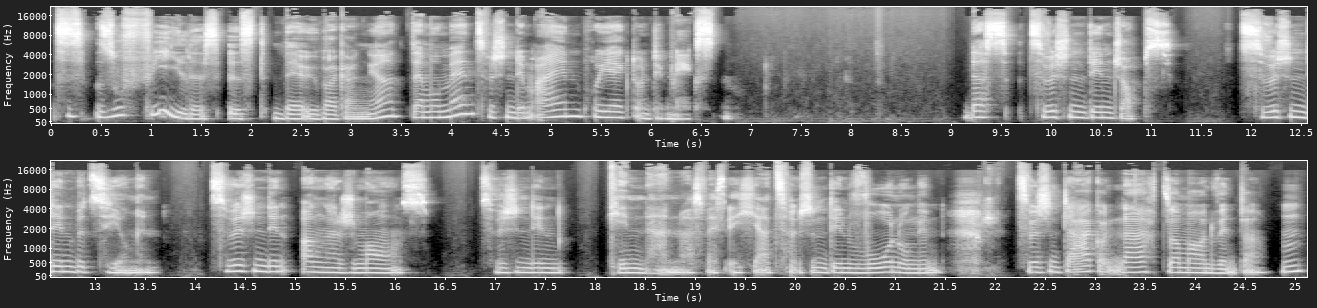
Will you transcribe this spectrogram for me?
es ist, so vieles ist der Übergang, ja. Der Moment zwischen dem einen Projekt und dem nächsten. Das zwischen den Jobs, zwischen den Beziehungen, zwischen den Engagements, zwischen den Kindern, was weiß ich ja, zwischen den Wohnungen, zwischen Tag und Nacht, Sommer und Winter. Hm?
